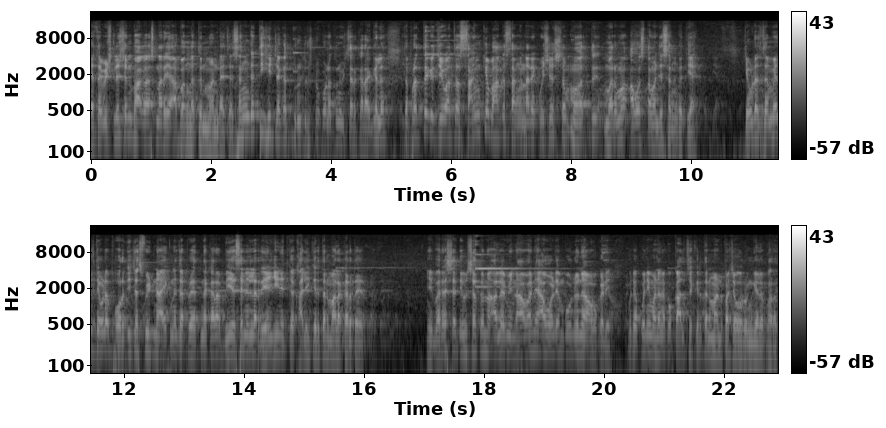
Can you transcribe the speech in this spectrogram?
याचा विश्लेषण भाग असणाऱ्या या अभंगातून मांडायचा. संगती ही जगद्गुरु दृष्टिकोनातून विचार करायला गेलं तर प्रत्येक जीवाचा सांख्य भाग सांगणारे एक विशिष्ट महत्त्व मर्म अवस्था म्हणजे संगती आहे. जेवढं जमेल तेवढं फोर जीच्या स्पीडने ऐकण्याचा प्रयत्न करा. बी एस एन एलला रेंज येईन इतकं खाली कीर्तन मला करता येतं मी बऱ्याचशा दिवसातून आलं मी नावाने आवडे बोलून अवघडे. उद्या कोणी म्हणा नको कालचं कीर्तन मंडपाच्या वरून गेलं परत.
